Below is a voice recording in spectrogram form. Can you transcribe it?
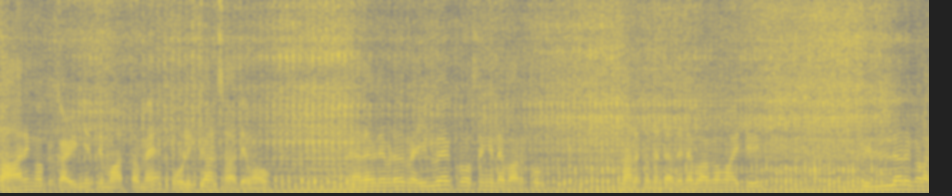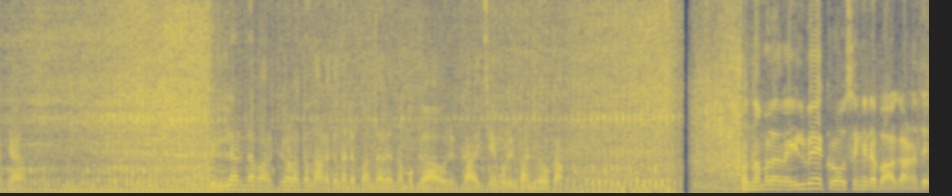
താരങ്ങൊക്കെ കഴിഞ്ഞിട്ട് മാത്രമേ പൊളിക്കാൻ സാധ്യമാവും. അതേപോലെ ഇവിടെ റെയിൽവേ ക്രോസിങ്ങിന്റെ വർക്കും നടക്കുന്നുണ്ട്. അതിന്റെ ഭാഗമായിട്ട് ഫില്ലറുകളൊക്കെ പില്ലറിന്റെ വർക്കുകളൊക്കെ നടക്കുന്നുണ്ട്. അപ്പോൾ എന്തായാലും നമുക്ക് ആ ഒരു കാഴ്ചയും കൂടി കണ്ടു നോക്കാം അപ്പം നമ്മൾ റെയിൽവേ ക്രോസിങ്ങിന്റെ ഭാഗമാണിത്.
